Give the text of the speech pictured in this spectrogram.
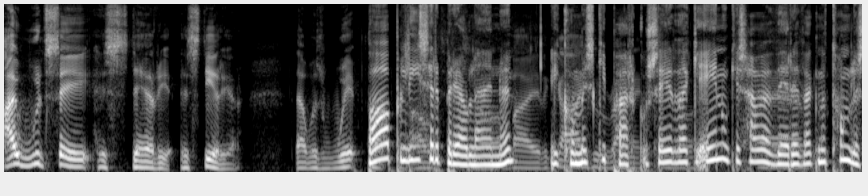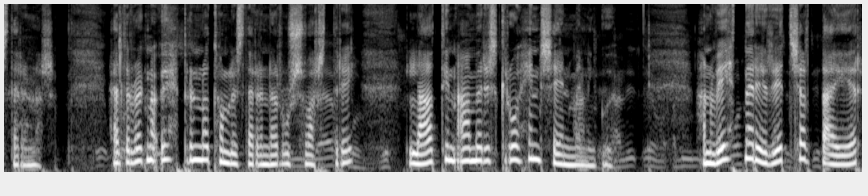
I would say, hysteria, hysteria that was whipped. Bob lýsir the í Komiski Park og segir það ekki einungis hafa verið vegna tónlistarinnar. Heldur vegna upprunna tónlistarinnar úr svartri, latín-amerískri og hinsegin menningu. Hann vitnar í Richard Dyer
